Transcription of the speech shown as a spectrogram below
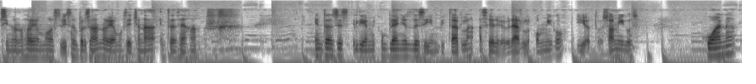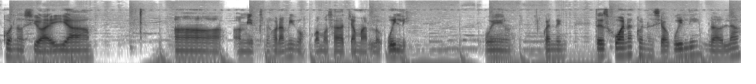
si no nos habíamos visto en persona no habíamos hecho nada, entonces ajá. Entonces el día de mi cumpleaños decidí invitarla a celebrarlo conmigo y otros amigos. Juana conoció ahí a, a, a mi ex mejor amigo, vamos a llamarlo Willy. Bueno, cuando entonces Juana conoció a Willy, bla bla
